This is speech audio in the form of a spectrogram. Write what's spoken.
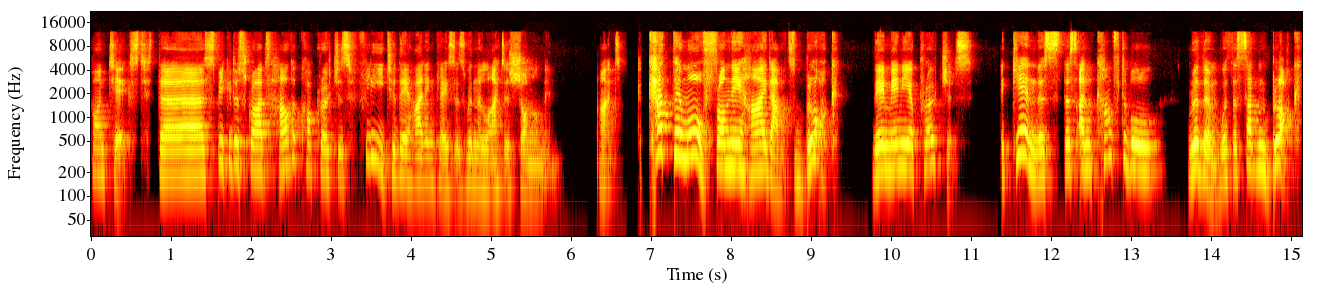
context the speaker describes how the cockroaches flee to their hiding places when the light is shone on them right? Cut them off from their hideouts block their many approaches. Again this this uncomfortable rhythm with a sudden block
